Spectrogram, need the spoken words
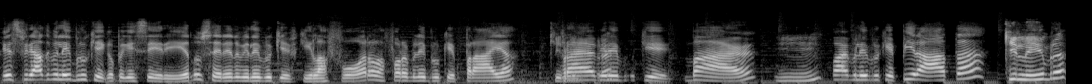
Resfriado me lembra o quê? Que eu peguei sereno, sereno me lembra o quê? Fiquei lá fora, lá fora me lembra o quê? Praia. Que Praia lembra? me lembra o quê? Mar. Hum, Mar me lembra o quê? Pirata. que lembra.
